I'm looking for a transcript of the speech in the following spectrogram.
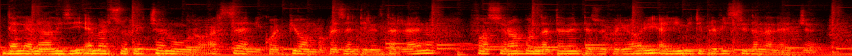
Dalle analisi è emerso che cianuro, arsenico e piombo presenti nel terreno fossero abbondantemente superiori ai limiti previsti dalla legge.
